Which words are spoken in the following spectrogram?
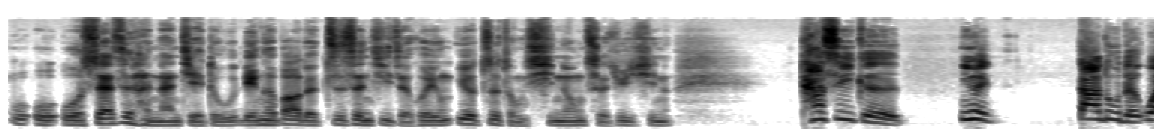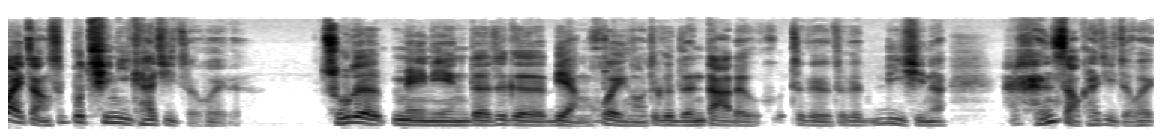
我我我实在是很难解读联合报的资深记者会用用这种形容词去形容。他是一个，因为大陆的外长是不轻易开记者会的，除了每年的这个两会哈，这个人大的这个这个例行呢，还很少开记者会。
